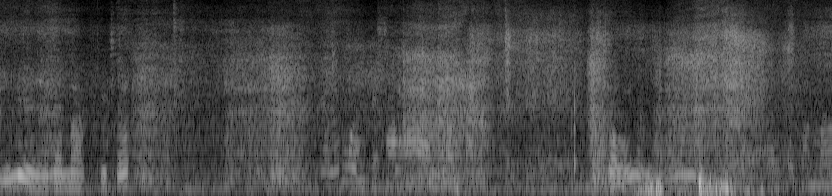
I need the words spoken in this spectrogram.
นี่นี่ได้มากที่สุดสองมา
